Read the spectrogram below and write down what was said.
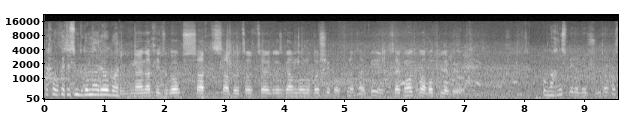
და ხო უკეთესი მდგომარეობა. ნანახი ზგობს სად სად უწევ დღეს განმავლობაში ყოფნა და კი საკმაოდ მაყოფილები ვარ. უმაღლეს პირობებში უნდა იყოს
